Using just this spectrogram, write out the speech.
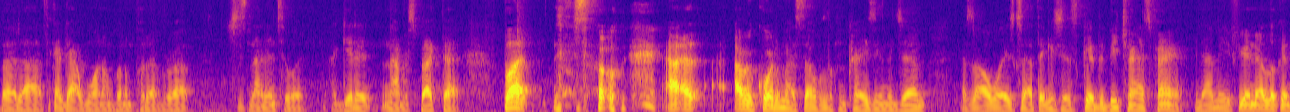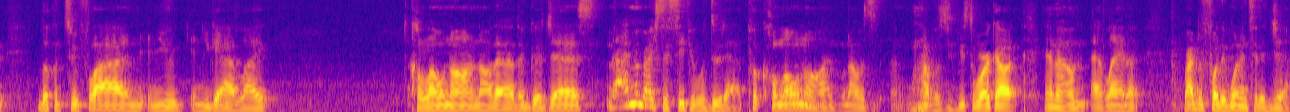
but uh, I think I got one I'm going to put her up. She's not into it. I get it, and I respect that. But so I, I recorded myself looking crazy in the gym as always because I think it's just good to be transparent. You know what I mean? If you're in there looking looking too fly and, and you and you got like cologne on and all that other good jazz. I remember I used to see people do that. Put cologne on when I was when I was used to work out in um, Atlanta, right before they went into the gym.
